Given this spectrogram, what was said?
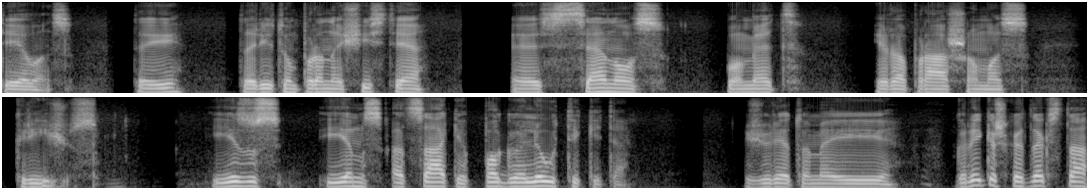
tėvas. Tai tarytum pranašystė e, senos, kuomet yra prašomas kryžius. Jėzus jiems atsakė, pagaliau tikite. Žiūrėtume į graikišką tekstą,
